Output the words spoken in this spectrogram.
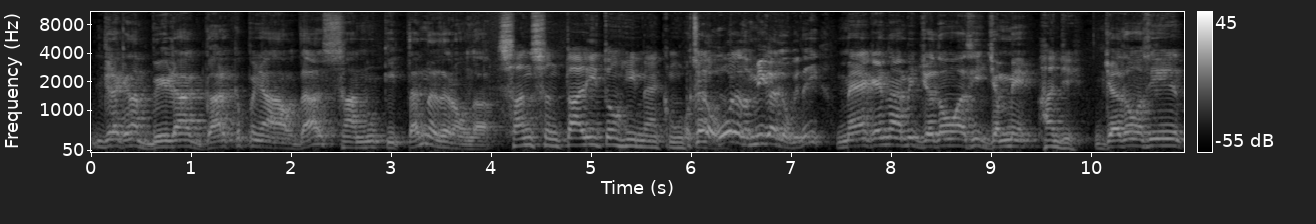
ਜਿਹੜਾ ਕਹਿੰਦਾ ਬੇੜਾ ਗਰਕ ਪੰਜਾਬ ਦਾ ਸਾਨੂੰ ਕੀਤਾ ਨਜ਼ਰ ਆਉਂਦਾ। ਸਨ 47 ਤੋਂ ਹੀ ਮੈਂ ਕਹੂੰ ਚਲੋ ਉਹ ਲੰਮੀ ਗੱਲ ਹੋ ਗਈ ਨਾ ਜੀ। ਮੈਂ ਕਹਿੰਦਾ ਵੀ ਜਦੋਂ ਅਸੀਂ ਜੰਮੇ ਹਾਂਜੀ। ਜਦੋਂ ਅਸੀਂ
